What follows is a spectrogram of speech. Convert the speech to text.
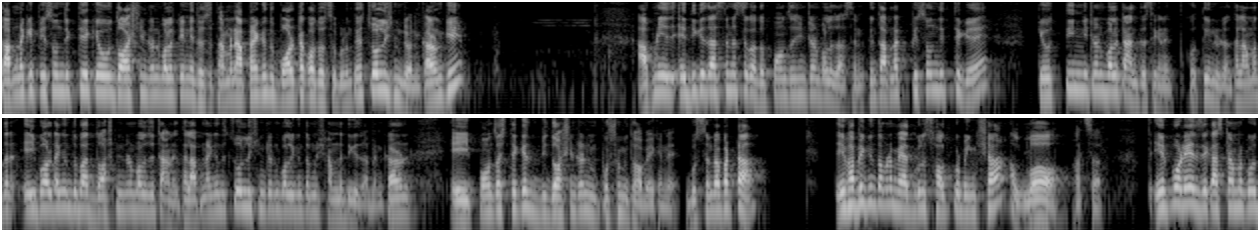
তো আপনাকে পেছন দিক থেকে কেউ দশ নিউটন বলে টেনে ধরছে। তার মানে আপনার কিন্তু বলটা কত হচ্ছে বলুন তো, চল্লিশ নিউটন। কারণ কি? আপনি এদিকে যাচ্ছেন হচ্ছে কত, পঞ্চাশ নিউটন বলে যাচ্ছেন। কিন্তু আপনার পেছন দিক থেকে কেউ তিন নিউটন বলে টানতেছে এখানে তিন নিউটন। তাহলে আমাদের এই বলটা কিন্তু বা দশ নিউটন বলে যে টানে, তাহলে আপনার কিন্তু চল্লিশ নিউটন বলে কিন্তু আপনি সামনের দিকে যাবেন। কারণ এই পঞ্চাশ থেকে দশ নিউটন প্রশমিত হবে এখানে। বুঝছেন ব্যাপারটা? এইভাবে কিন্তু আমরা ম্যাথগুলো সলভ করব ইনশা আল্লাহ আচ্ছা। এরপরে যে কাজটা আমরা করব,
